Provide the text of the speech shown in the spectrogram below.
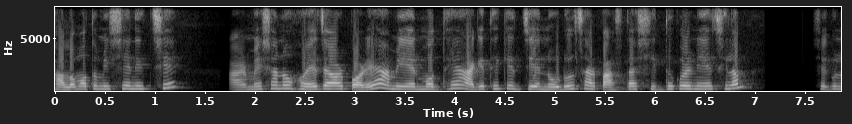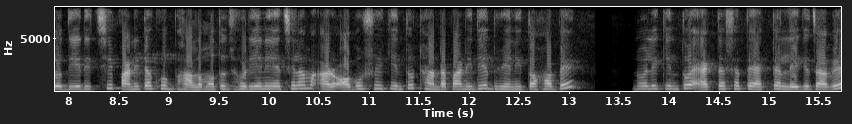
ভালো মতো মিশিয়ে নিচ্ছি। আর মেশানো হয়ে যাওয়ার পরে আমি এর মধ্যে আগে থেকে যে নুডলস আর পাস্তা সিদ্ধ করে নিয়েছিলাম, সেগুলো দিয়ে দিচ্ছি। পানিটা খুব ভালো মতো ঝরিয়ে নিয়েছিলাম, আর অবশ্যই কিন্তু ঠান্ডা পানি দিয়ে ধুয়ে নিতে হবে। নইলে কিন্তু একটার সাথে একটা লেগে যাবে।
